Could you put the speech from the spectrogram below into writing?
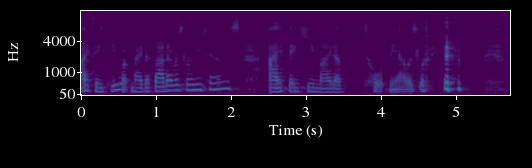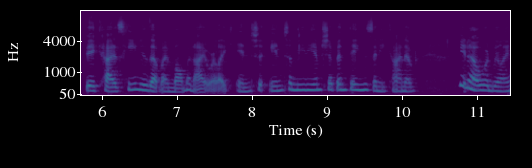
I think he might have thought I was Looney Tunes. I think he might have told me I was Looney Tunes because he knew that my mom and I were like into into mediumship and things, and he kind of, you know, would be like,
